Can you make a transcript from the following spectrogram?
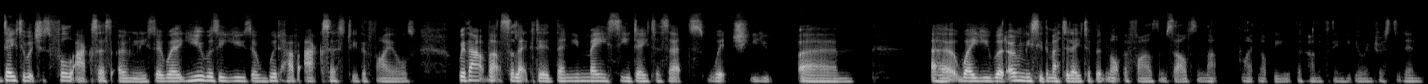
data which is full access only. So where you as a user would have access to the files. Without that selected, then you may see data sets which you um, uh, where you would only see the metadata but not the files themselves and that might not be the kind of thing that you're interested in.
